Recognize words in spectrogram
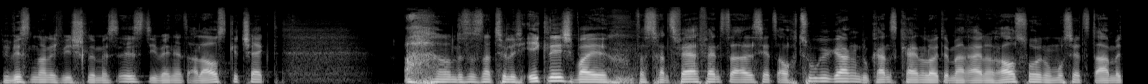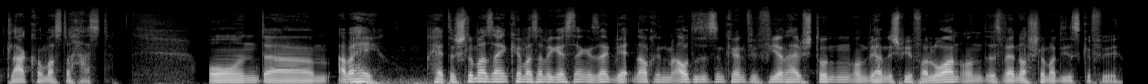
wir wissen noch nicht, wie schlimm es ist, die werden jetzt alle ausgecheckt. Ach, und das ist natürlich eklig, weil das Transferfenster ist jetzt auch zugegangen. Du kannst keine Leute mehr rein und rausholen. Du musst jetzt damit klarkommen, was du hast. Und ähm, aber hey, hätte schlimmer sein können. Was haben wir gestern gesagt? Wir hätten auch im Auto sitzen können für viereinhalb Stunden und wir haben das Spiel verloren und es wäre noch schlimmer dieses Gefühl.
